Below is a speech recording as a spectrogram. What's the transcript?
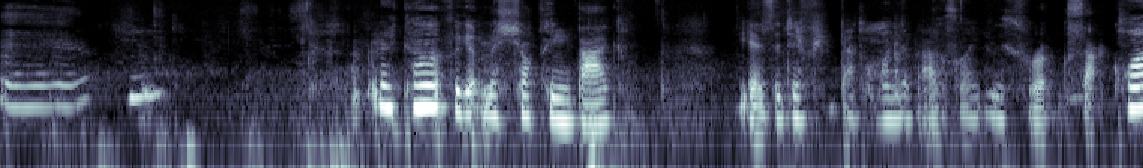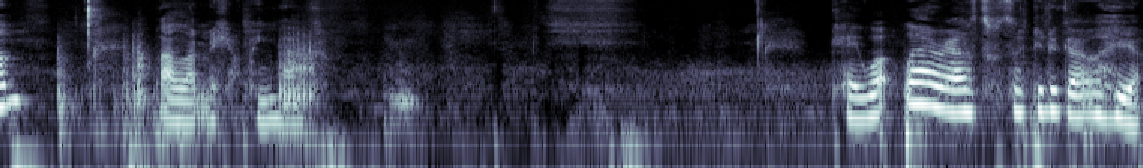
And I can't forget my shopping bag. Yeah, it's a different bag one of bags like this rucksack one. But I like my shopping bag. Okay, what? Where else was I gonna go? Oh, here.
